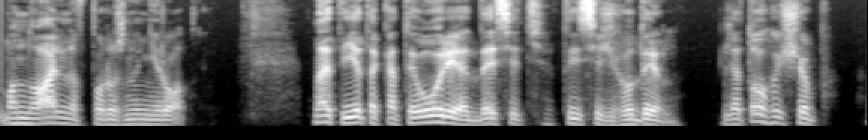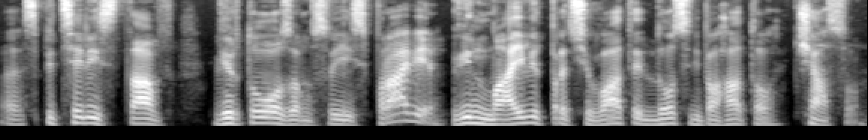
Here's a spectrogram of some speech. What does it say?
мануально в порожнині рота. Знаєте, є така теорія 10 тисяч годин. Для того, щоб е, спеціаліст став віртуозом в своїй справі, він має відпрацювати досить багато часу.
